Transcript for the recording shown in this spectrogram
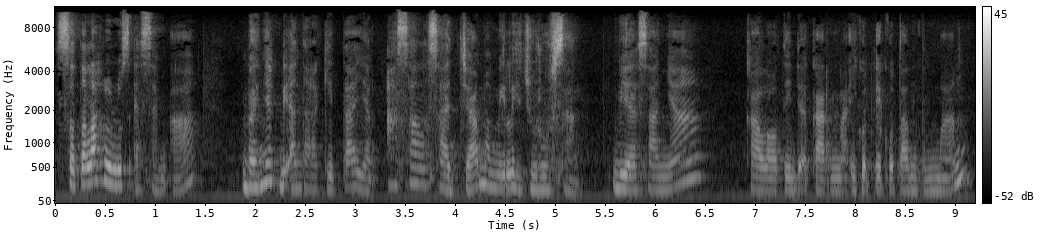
Setelah lulus SMA, banyak di antara kita yang asal saja memilih jurusan. Biasanya, kalau tidak karena ikut-ikutan teman,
